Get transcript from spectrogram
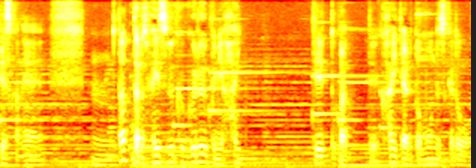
ですかね。だったら Facebook グループに入ってとかって書いてあると思うんですけど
